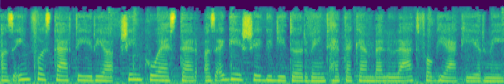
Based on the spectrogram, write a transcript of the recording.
Az Infosztárt írja, Simko Eszter, az egészségügyi törvényt heteken belül át fogják írni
